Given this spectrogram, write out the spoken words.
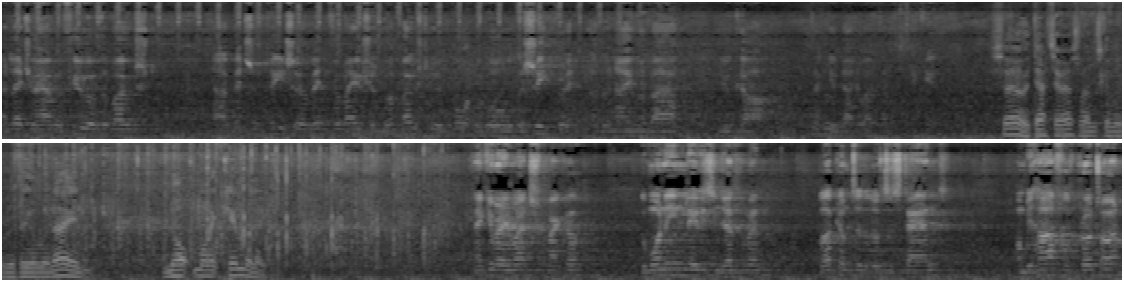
and let you have a few of the most uh, bits and pieces of information, but most important of all, the secret of the name of our new car. Thank you, Dato Azlan. Thank you. So, Dato Azlan's going to reveal the name, not Mike Kimberley. Thank you very much, Michael. Good morning, ladies and gentlemen. Welcome to the Lotus stand. On behalf of Proton,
